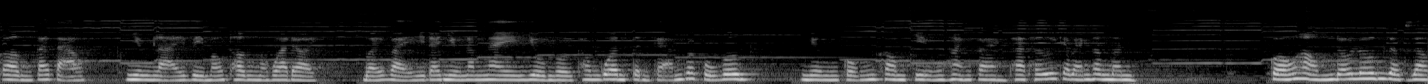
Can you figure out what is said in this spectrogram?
cần tái tạo, nhưng lại vì mẫu thân mà qua đời. Bởi vậy đã nhiều năm nay dù người không quên tình cảm với phụ vương, nhưng cũng không chịu hoàn toàn tha thứ cho bản thân mình. Cổ họng đổ lương giật giật,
